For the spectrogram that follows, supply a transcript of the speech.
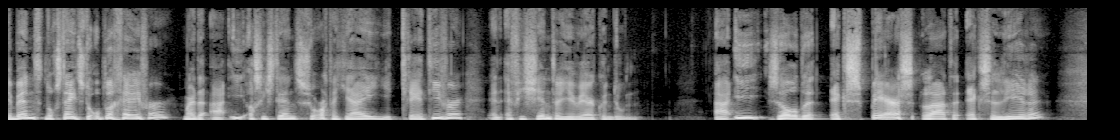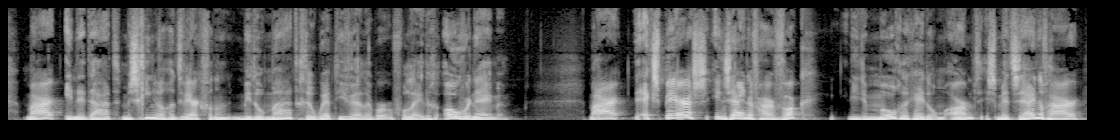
Je bent nog steeds de opdrachtgever, maar de AI-assistent zorgt dat jij je creatiever en efficiënter je werk kunt doen. AI zal de experts laten excelleren, maar inderdaad misschien wel het werk van een middelmatige webdeveloper volledig overnemen. Maar de experts in zijn of haar vak, die de mogelijkheden omarmt, is met zijn of haar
